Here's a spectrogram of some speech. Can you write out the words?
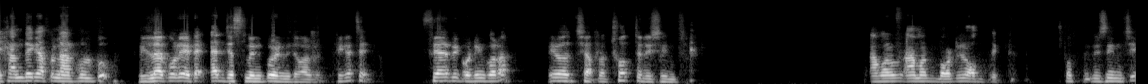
এখান থেকে আপনি নাট বলব, ঢিলা করে এটা অ্যাডজাস্টমেন্ট করে নিতে পারবেন, ঠিক আছে? সিআরপি কোডিং করা, এ হচ্ছে আপনার ছত্রিশ ইঞ্চি। আমার আমার বডির অর্ধেক, ছত্রিশ ইঞ্চি।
